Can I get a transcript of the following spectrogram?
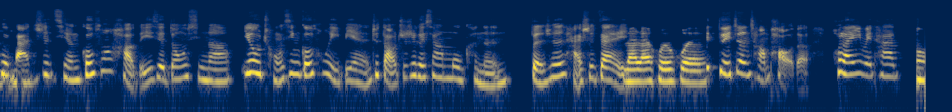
会把之前沟通好的一些东西呢，又重新沟通一遍，就导致这个项目可能。本身还是在来来回回。对正常跑的，后来因为他强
